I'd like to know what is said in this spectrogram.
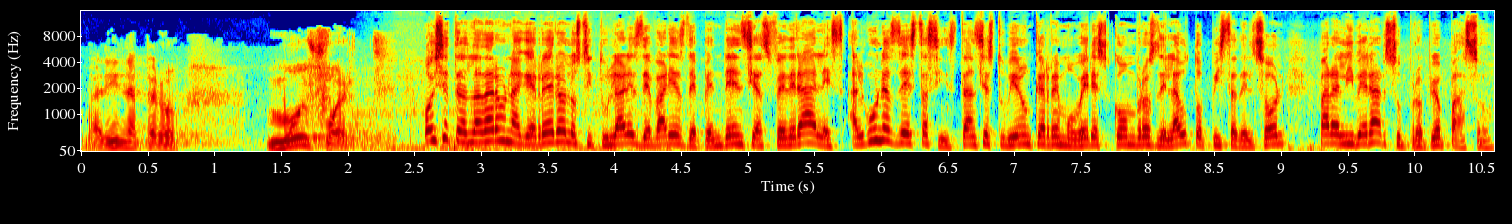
marina, pero muy fuerte. Hoy se trasladaron a Guerrero los titulares de varias dependencias federales. Algunas de estas instancias tuvieron que remover escombros de la autopista del Sol para liberar su propio paso.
